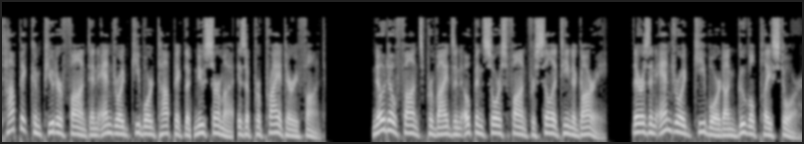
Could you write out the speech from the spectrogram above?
Topic computer font and Android keyboard topic The GNU Surma is a proprietary font. Noto Fonts provides an open-source font for Sylheti Nagari. There is an Android keyboard on Google Play Store.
